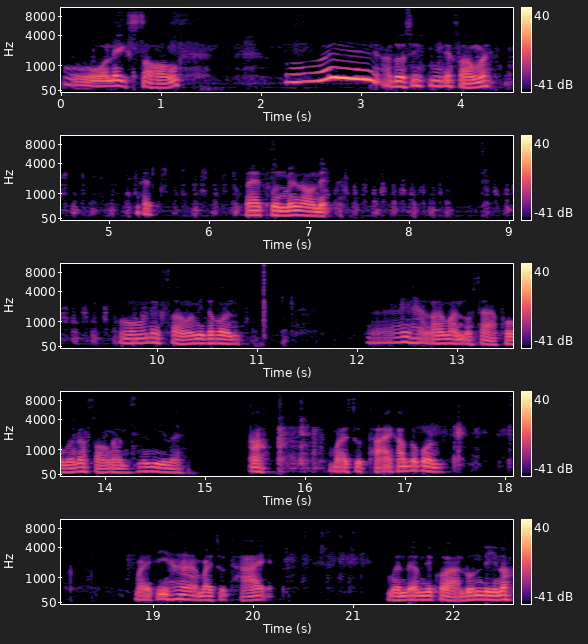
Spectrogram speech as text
โอ้เลขสองโอ้ยเอาดูสิมีเลขสองไหมได้ได้ทุนไหมเราเนี่ยโอ้เลขสองไม่มีทุกคนห้าร้อยวันอุตสาห์โผล่มาตั้งสองอันไม่มีเลยอะใบสุดท้ายครับทุกคน ใบที่ห้าใบสุดท้าย เหมือนเดิมดีกว่าลุ้นดีเนาะ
